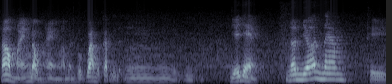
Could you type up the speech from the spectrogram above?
Đó không? Mạng đồng hàng là mình vượt qua một cách ừ, dễ dàng. Nên nhớ nam thì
